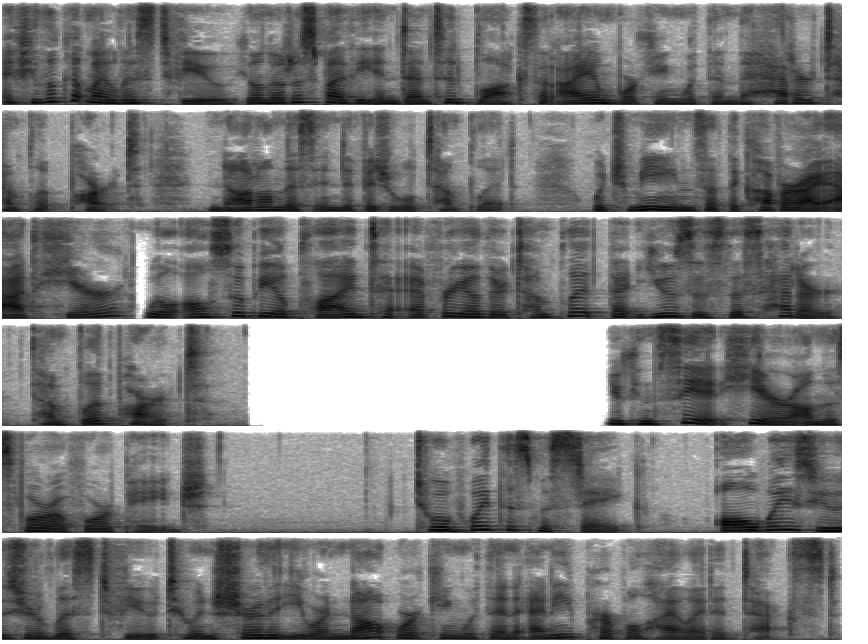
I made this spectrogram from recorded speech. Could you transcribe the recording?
If you look at my list view, you'll notice by the indented blocks that I am working within the header template part, not on this individual template, which means that the cover I add here will also be applied to every other template that uses this header template part. You can see it here on this 404 page. To avoid this mistake, always use your list view to ensure that you are not working within any purple highlighted text.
